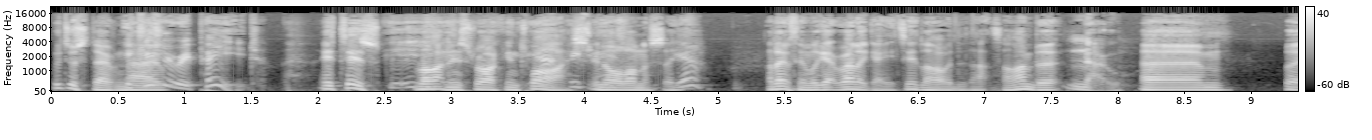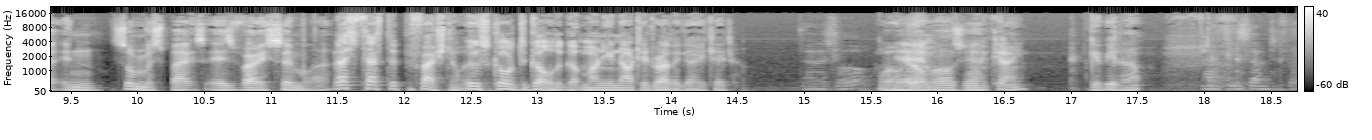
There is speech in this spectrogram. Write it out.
we just don't know. It is a repeat. It is lightning striking twice. it in is. all honesty, Yeah. I don't think we'll get relegated like we did that time, but No. um, but in some respects, it is very similar. Let's test the professional. Who scored the goal that got Man United relegated? Denis Law, Well Yeah, done. it was, yeah. Okay. Give you that. 1974.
